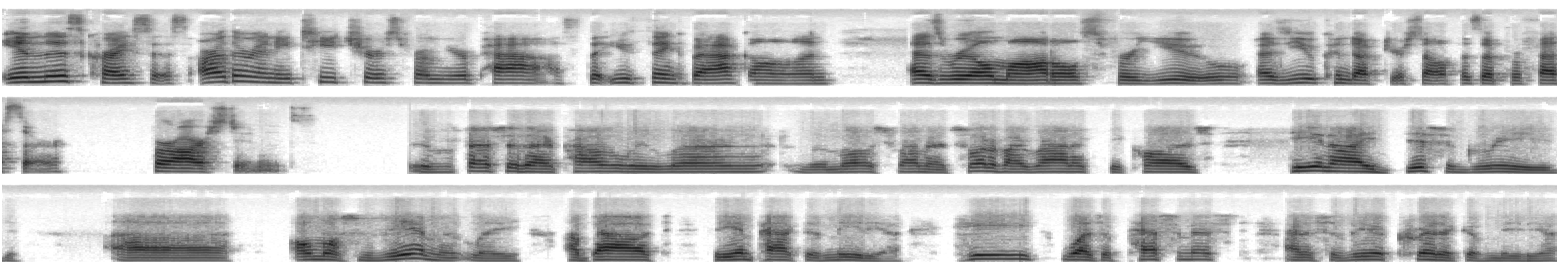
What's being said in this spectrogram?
In this crisis, are there any teachers from your past that you think back on as real models for you as you conduct yourself as a professor for our students? The professor that I probably learned the most from, and it's sort of ironic because he and I disagreed uh, almost vehemently about the impact of media. He was a pessimist and a severe critic of media,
